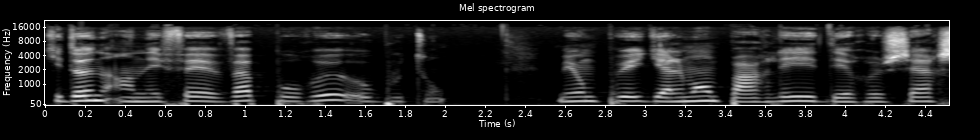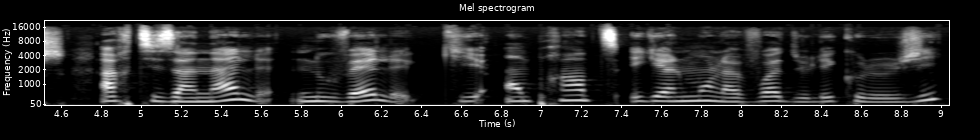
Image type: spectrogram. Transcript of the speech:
qui donne un effet vaporeux aux boutons. Mais on peut également parler des recherches artisanales nouvelles qui empruntent également la voie de l'écologie,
